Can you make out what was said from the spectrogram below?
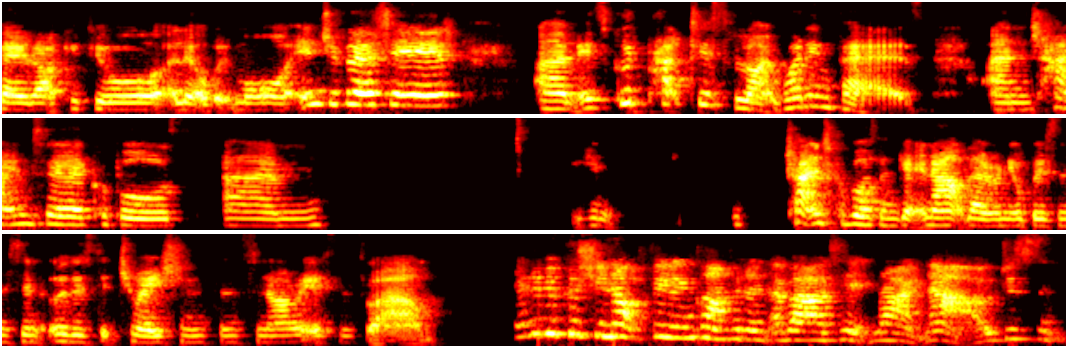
So, like if you're a little bit more introverted, um, it's good practice for like wedding fairs and chatting to couples. Um, you know, chatting to couples and getting out there in your business in other situations and scenarios as well. Only because you're not feeling confident about it right now doesn't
